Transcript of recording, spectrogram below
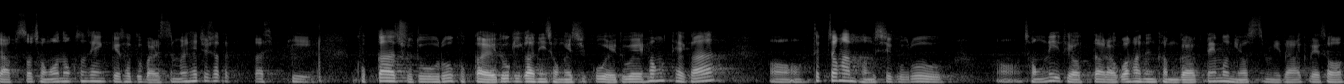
앞서 정원옥 선생님께서도 말씀을 해주셨다시피 국가 주도로 국가 애도 기간이 정해지고 애도의 형태가 어, 특정한 방식으로 어, 정리되었다라고 하는 감각 때문이었습니다. 그래서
